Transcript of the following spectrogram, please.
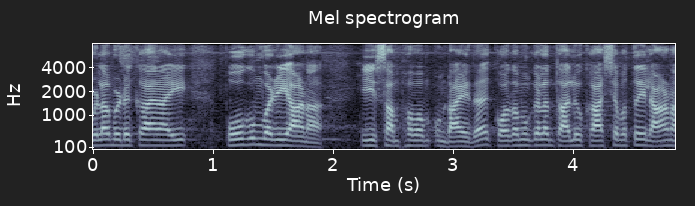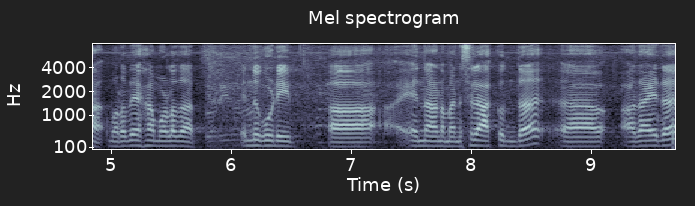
വിളവെടുക്കാനായി പോകും വഴിയാണ് ഈ സംഭവം ഉണ്ടായത്. കോതമംഗലം താലൂക്ക് ആശുപത്രിയിലാണ് മൃതദേഹമുള്ളത് എന്നുകൂടി എന്നാണ് മനസ്സിലാക്കുന്നത്. അതായത്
